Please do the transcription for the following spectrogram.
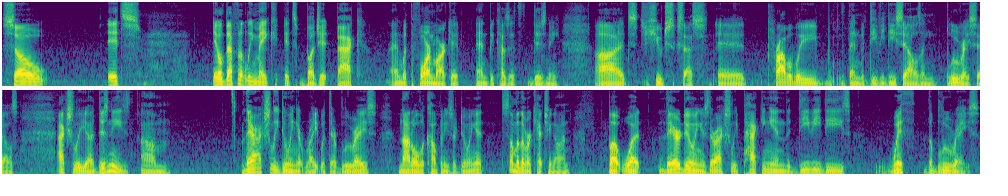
So it's it'll definitely make its budget back, and with the foreign market, and because it's Disney, uh, it's a huge success. It probably then with DVD sales and Blu-ray sales. Actually, uh, Disney's um, they're actually doing it right with their Blu-rays. Not all the companies are doing it. Some of them are catching on, but what they're doing is they're actually packing in the DVDs with the Blu-rays.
